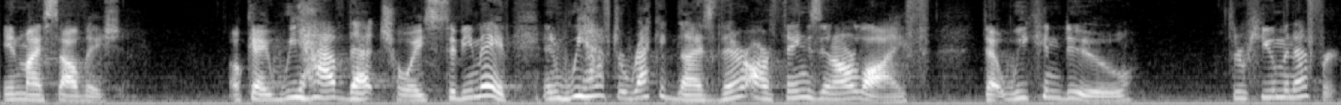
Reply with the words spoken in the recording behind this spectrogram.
in my salvation? Okay, we have that choice to be made. And we have to recognize there are things in our life that we can do through human effort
